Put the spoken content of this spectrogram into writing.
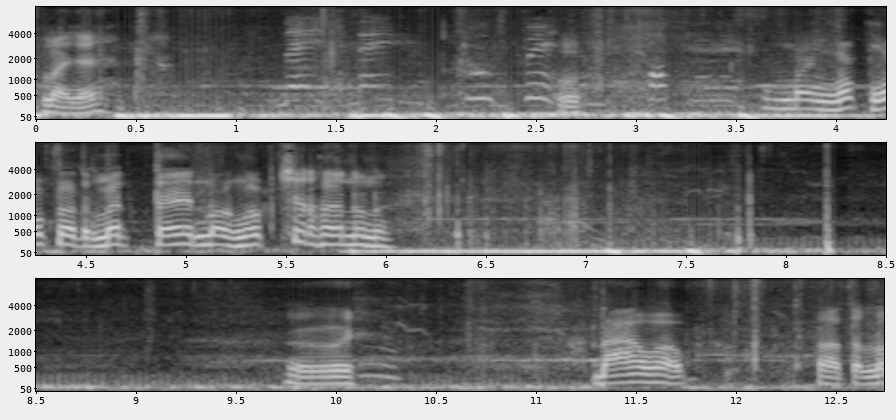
មិនខ្លាំងអាមិនមិនហ៎ đây đây chú bị khóc មិនងប់ងប់ទៅតែមិនទេមកងប់ចិត្ត hơn នោះអើយដាវអាតឡ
